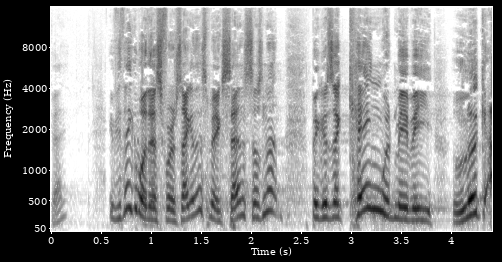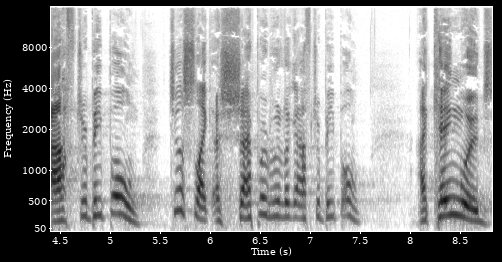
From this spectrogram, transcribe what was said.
Okay? If you think about this for a second, this makes sense, doesn't it? Because a king would maybe look after people, just like a shepherd would look after people. A king would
